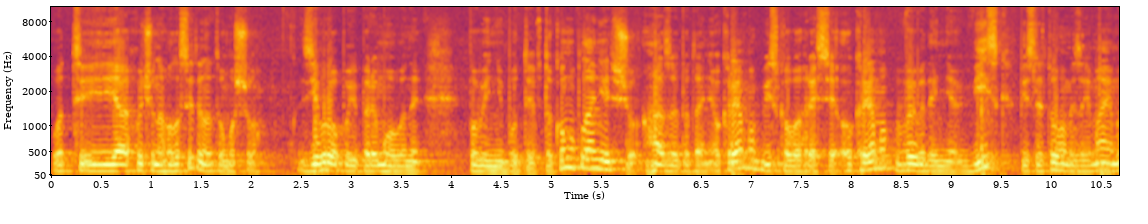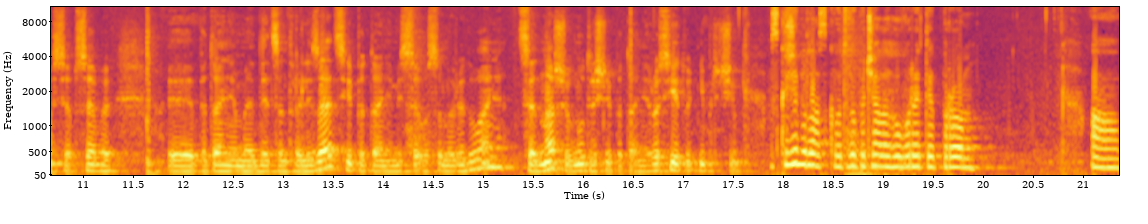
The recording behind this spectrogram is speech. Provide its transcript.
От е, я хочу наголосити на тому, що з Європою перемовини повинні бути в такому плані, що газове питання окремо, військова агресія окремо, виведення військ. Після того ми займаємося в себе е, питаннями децентралізації, питання місцевого самоврядування. Це наше внутрішнє питання. Росія тут ні при чим. Скажіть, будь ласка, от ви почали говорити про а,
